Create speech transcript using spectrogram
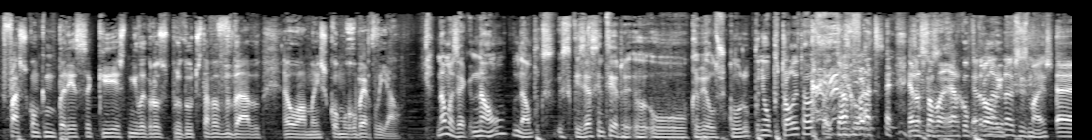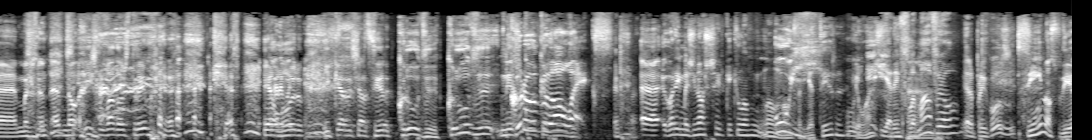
faz com que me pareça que este milagroso produto estava vedado a homens como Roberto Leal. Não, mas é que. Não, não, porque se, se quisessem ter uh, o cabelo escuro, punham o petróleo e estava feito. Era só barrar com Era- petróleo. Não, não é preciso mais. Ah, mas não, Isto levado ao extremo, quer, é loiro e quer deixar de ser crude. Crude nesse Crude. Olex! Ah, agora imagina o cheiro que aquilo não, não, não Ui. podia ter. Ui, eu e- acho. e era inflamável, era perigoso. Sim, não se podia.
